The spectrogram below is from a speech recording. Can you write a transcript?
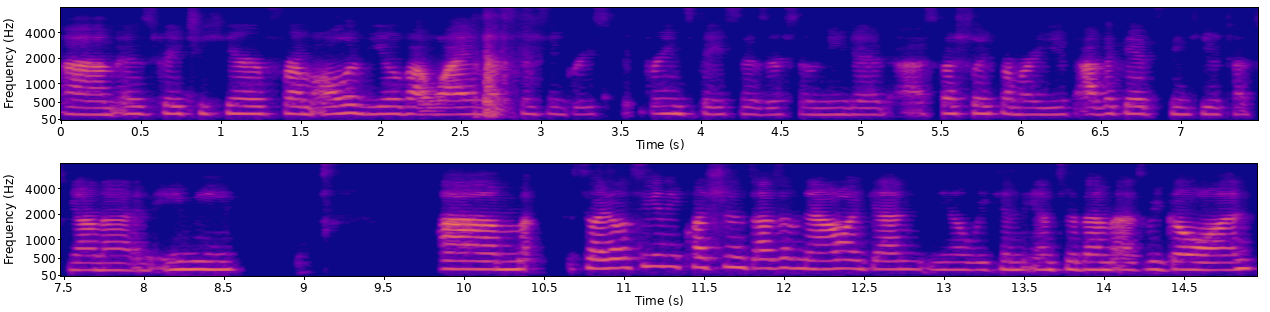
Um, it was great to hear from all of you about why investments in green, spaces are so needed, uh, especially from our youth advocates. Thank you, Tatiana and Amy. Um, so I don't see any questions as of now. Again, you know, we can answer them as we go on.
